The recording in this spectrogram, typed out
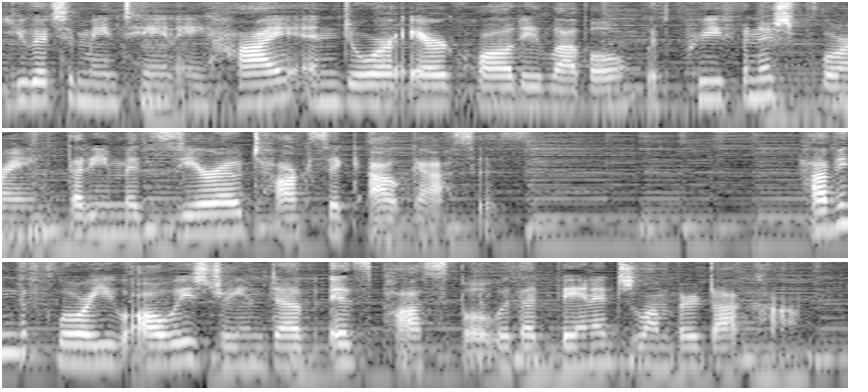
You get to maintain a high indoor air quality level with pre-finished flooring that emits zero toxic outgases. Having the floor you always dreamed of is possible with AdvantageLumber.com.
